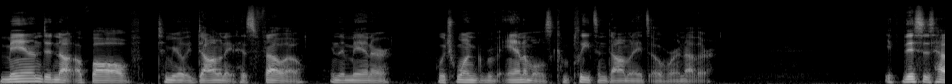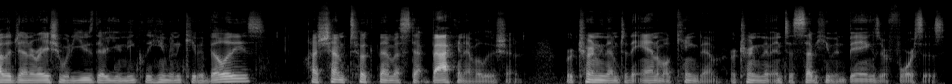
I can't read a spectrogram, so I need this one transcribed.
Man did not evolve to merely dominate his fellow in the manner which one group of animals completes and dominates over another. If this is how the generation would use their uniquely human capabilities, Hashem took them a step back in evolution, returning them to the animal kingdom, or turning them into subhuman beings or forces.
